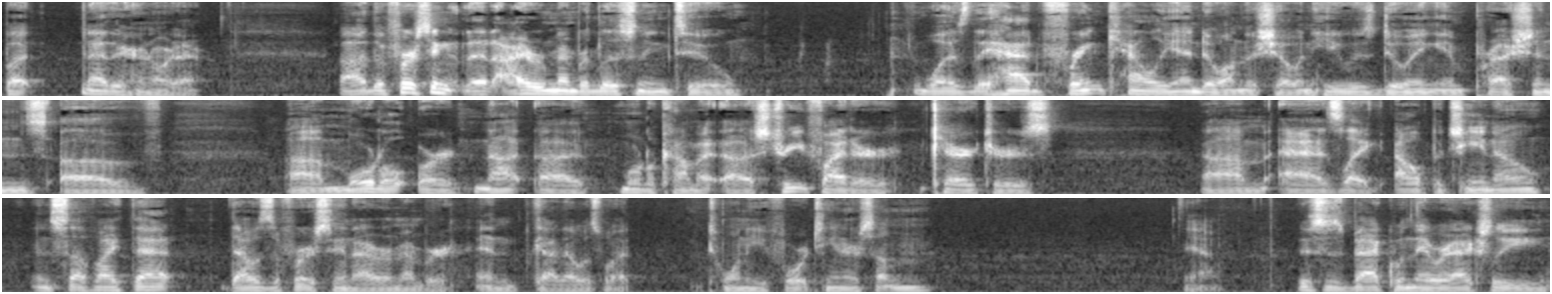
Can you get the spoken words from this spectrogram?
but neither here nor there. Uh, the first thing that I remember listening to was they had Frank Caliendo on the show, and he was doing impressions of uh, Mortal or not uh, Mortal Kombat, uh, Street Fighter characters um, as like Al Pacino and stuff like that. That was the first thing I remember, and God, that was what 2014 or something. Yeah, this is back when they were actually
